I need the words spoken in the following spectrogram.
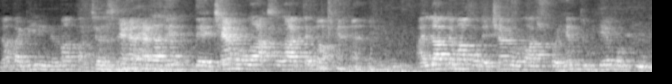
Not by beating him up, I just, the, the channel locks locked him up. I locked him up with the channel locks for him to be able to,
